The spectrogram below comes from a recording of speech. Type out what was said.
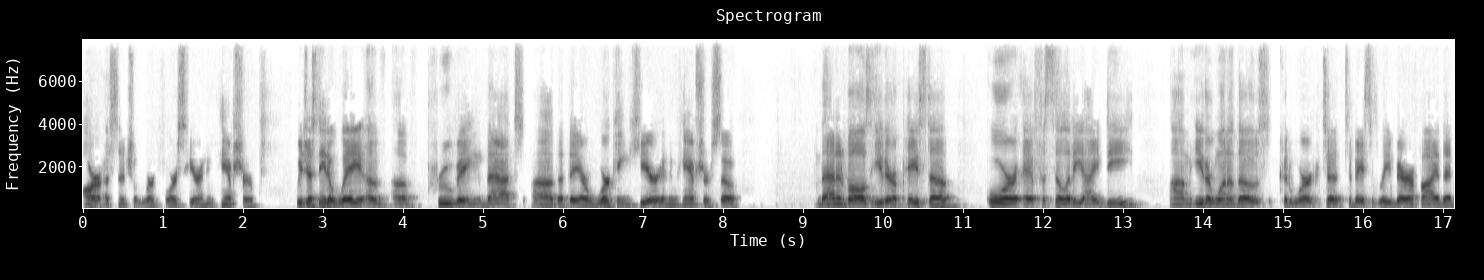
our essential workforce here in New Hampshire, we just need a way of of proving that uh, that they are working here in New Hampshire. So that involves either a pay stub or a facility ID. Um, either one of those could work to, to basically verify that,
